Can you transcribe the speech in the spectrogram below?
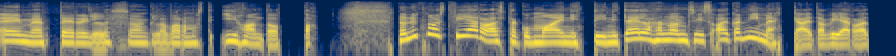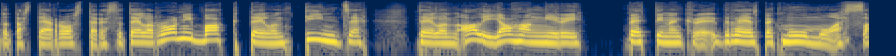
Ei mene perille, se on kyllä varmasti ihan totta. No nyt noista vieraista kun mainittiin, niin teillähän on siis aika nimekkäitä vieraita tästä teidän rosterissa. Teillä on Roni Buck, teillä on Tinze, teillä on Ali Jahangiri, Bettina Gre- Gresbeck muun muassa.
